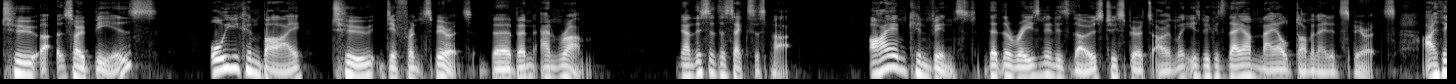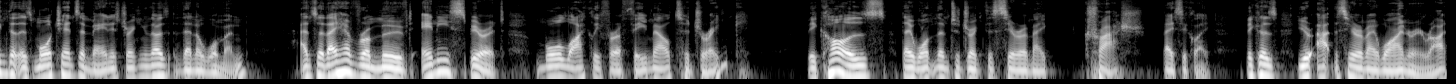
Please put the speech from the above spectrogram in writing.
two, uh, sorry, beers, or you can buy two different spirits, bourbon and rum. Now, this is the sexist part. I am convinced that the reason it is those two spirits only is because they are male dominated spirits. I think that there's more chance a man is drinking those than a woman. And so they have removed any spirit more likely for a female to drink because they want them to drink the Sirromet trash, basically. Because you're at the Sirromet winery, right?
